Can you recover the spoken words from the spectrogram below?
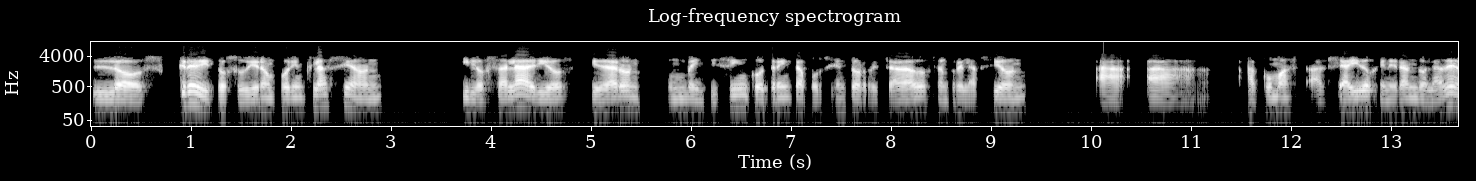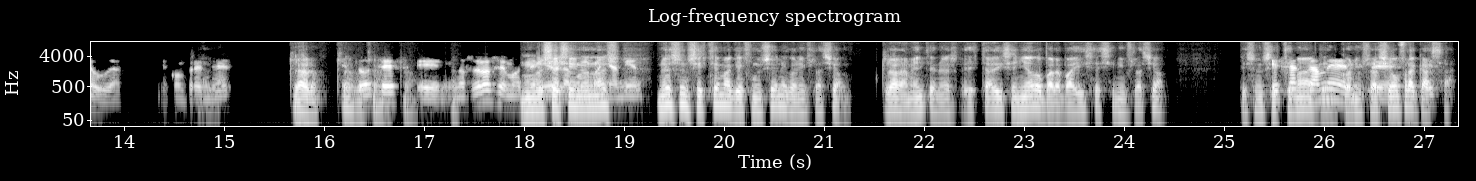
los créditos subieron por inflación y los salarios quedaron un 25 o 30% rezagados en relación a, a, cómo se ha ido generando la deuda, ¿me comprendes? Claro, claro. Entonces, eh, nosotros hemos tenido no, no, es, no es un sistema que funcione con inflación. Claramente no es, está diseñado para países sin inflación. Es un sistema que con inflación fracasa.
